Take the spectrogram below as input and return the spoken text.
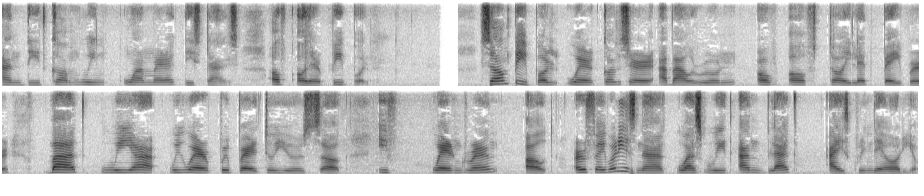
and did come with one meter distance of other people. Some people were concerned about run out of toilet paper, but we are we were prepared to use sock if when ran out. Our favorite snack was wheat and black ice cream de Oreo,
